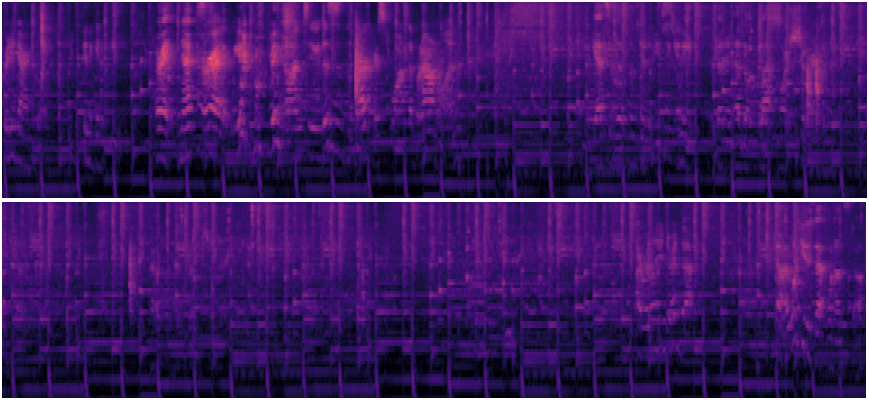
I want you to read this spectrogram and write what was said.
pretty darn good. It's gonna get a B. All right, next. All right, we are moving on to this is the darkest one, the brown one. I'm guessing this one's gonna be sweet, but it has a lot more sugar, in it. Enjoyed that. No, I would use that one on stuff.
